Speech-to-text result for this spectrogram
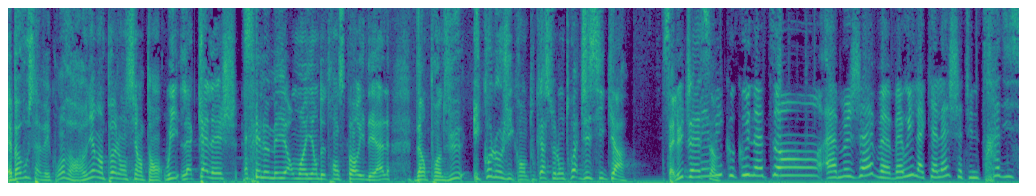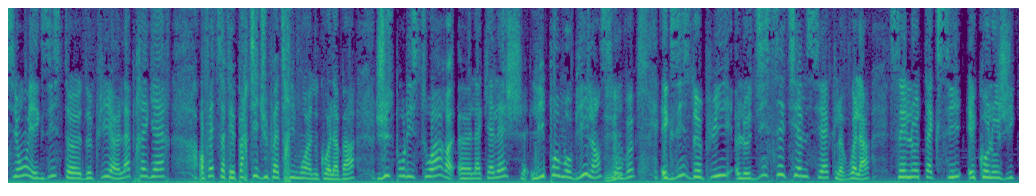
Et eh ben vous savez quoi, on va revenir un peu à l'ancien temps. Oui, la calèche, c'est le meilleur moyen de transport idéal d'un point de vue écologique. En tout cas, selon toi, Jessica. Salut Jess Mais oui, coucou Nathan À Megève, bah oui, la calèche est une tradition et existe euh, depuis euh, l'après-guerre. En fait, ça fait partie du patrimoine, quoi, là-bas. Juste pour l'histoire, euh, la calèche, l'hippomobile, hein, si mhm. on veut, existe depuis le XVIIe siècle. Voilà, c'est le taxi écologique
